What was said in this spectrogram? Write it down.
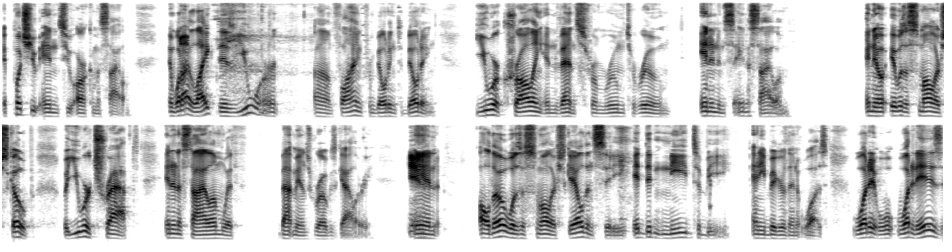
It puts you into Arkham Asylum. And what I liked is you weren't um, flying from building to building. You were crawling in vents from room to room in an insane asylum. And it, it was a smaller scope, but you were trapped in an asylum with Batman's Rogues Gallery. Yeah. And although it was a smaller scale than City, it didn't need to be any bigger than it was. What it what it is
